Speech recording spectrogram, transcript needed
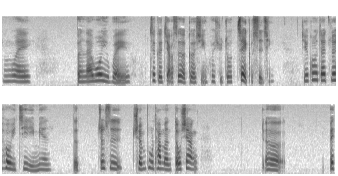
因为本来我以为这个角色的个性会去做这个事情，结果在最后一季里面的，就是全部他们都像。呃，被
